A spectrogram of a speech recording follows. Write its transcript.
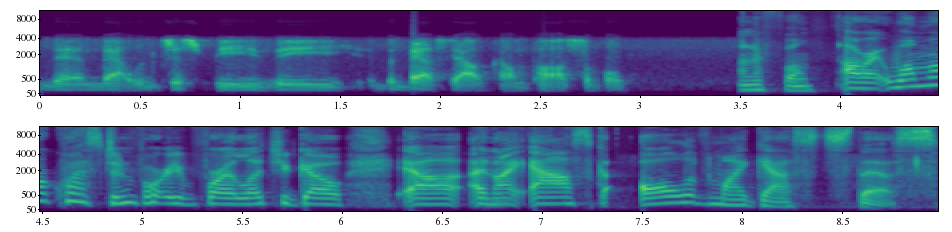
then that would just be the, the best outcome possible. Wonderful. All right, one more question for you before I let you go. Uh, and I ask all of my guests this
